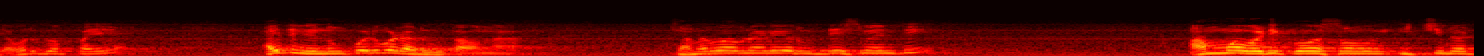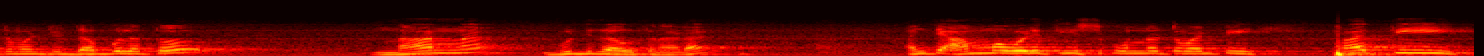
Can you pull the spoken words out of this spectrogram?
ఎవరు గొప్పయ్యా? అయితే నేను ఇంకోటి కూడా అడుగుతా ఉన్నా. చంద్రబాబు నాయుడు గారి ఉద్దేశం ఏంటి? అమ్మ ఒడి కోసం ఇచ్చినటువంటి డబ్బులతో నాన్న బుడ్డి తాగుతున్నాడా? అంటే అమ్మ ఒడి తీసుకున్నటువంటి ప్రతి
